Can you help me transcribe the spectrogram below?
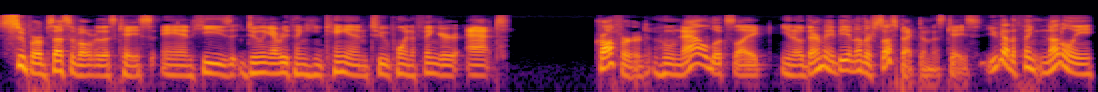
super obsessive over this case, and he's doing everything he can to point a finger at Crawford, who now looks like, you know, there may be another suspect in this case. You got to think Nunnally,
